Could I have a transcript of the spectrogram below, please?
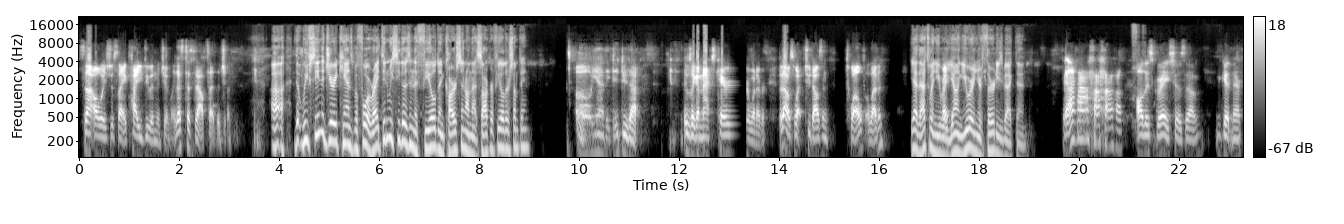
It's not always just like how you do in the gym. Like let's test it outside the gym. Uh, th- we've seen the jerry cans before, right? Didn't we see those in the field in Carson on that soccer field or something? Oh yeah, they did do that. It was like a max carry or whatever. But that was what 2012, 11. Yeah, that's when you were Right. young. You were in your 30s back then. All this gray shows that I'm getting there.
